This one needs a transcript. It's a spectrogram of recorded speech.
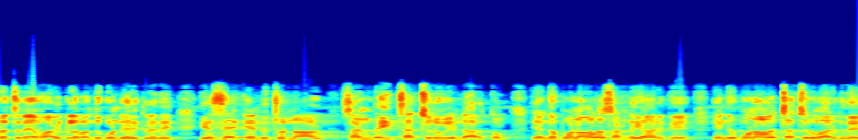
பிரச்சனை என் வாழ்க்கையில் வந்து கொண்டே இருக்கிறது. எசேக் என்று சொன்னால் சண்டை சச்சரவு என்ற அர்த்தம். எங்கே போனாலும் சண்டையாக இருக்குது எங்கே போனாலும் சச்சரவாக இருக்குது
